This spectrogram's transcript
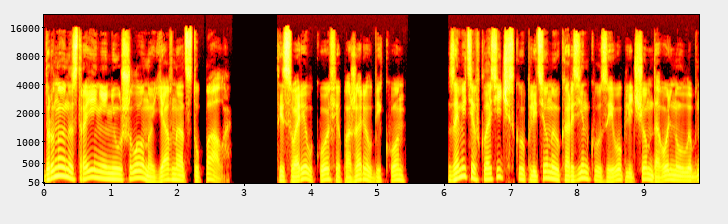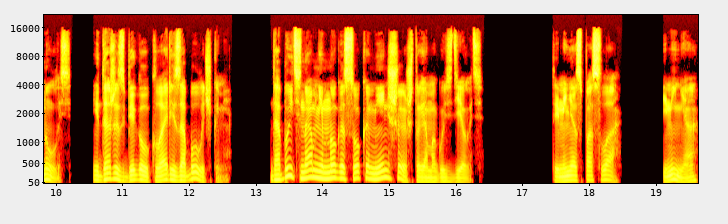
Дурное настроение не ушло, но явно отступало. Ты сварил кофе, пожарил бекон. Заметив классическую плетеную корзинку, за его плечом довольно улыбнулась. И даже сбегал к Ларе за булочками. Добыть нам немного сока меньше, что я могу сделать. Ты меня спасла. И меня,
